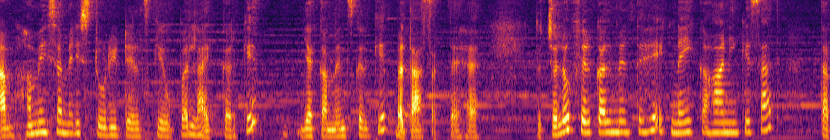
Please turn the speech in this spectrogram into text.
अब हमेशा मेरी स्टोरी टेल्स के ऊपर लाइक करके या कमेंट्स करके बता सकते हैं। तो चलो, फिर कल मिलते हैं एक नई कहानी के साथ। तब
